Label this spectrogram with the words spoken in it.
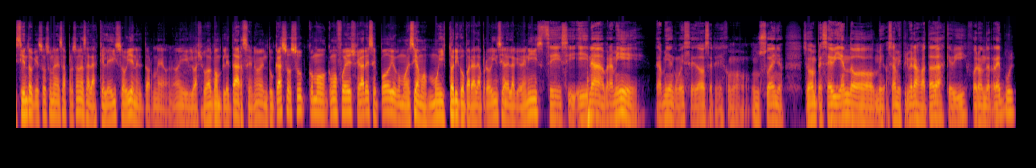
siento que sos una de esas personas a las que le hizo bien el torneo, ¿no? Y lo ayudó a completarse, ¿no? En tu caso, Sub, ¿cómo, cómo fue llegar a ese podio, como decíamos, muy histórico para la provincia de la que venís? Sí, sí, y nada, para mí también, como dice Dozer, es como un sueño. Yo empecé viendo, o sea, mis primeras batadas que vi fueron de Red Bull,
